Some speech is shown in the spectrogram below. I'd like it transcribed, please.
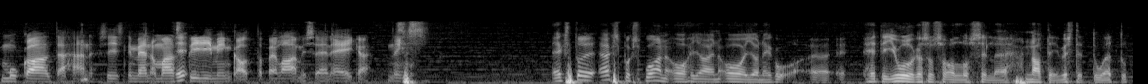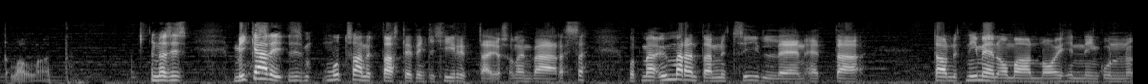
mukaan tähän, siis nimenomaan e- Steamin kautta pelaamiseen, eikä niin siis, Eikö toi Xbox One-ohjain oo jo niinku, äh, heti julkaisussa ollut sille natiivisti tuettu tavallaan, että... No siis, mikäli, siis mut saa nyt taas tietenkin hirttää, jos olen väärässä, mutta mä ymmärrän tän nyt silleen, että tää on nyt nimenomaan noihin niin kun,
